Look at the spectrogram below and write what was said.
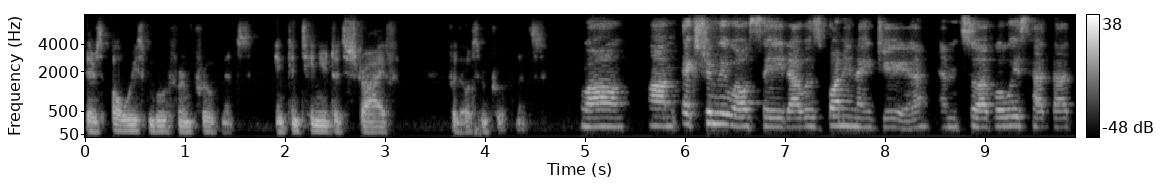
There's always room for improvements and continue to strive for those improvements. Wow. Um, extremely well said. I was born in Nigeria, and so I've always had that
